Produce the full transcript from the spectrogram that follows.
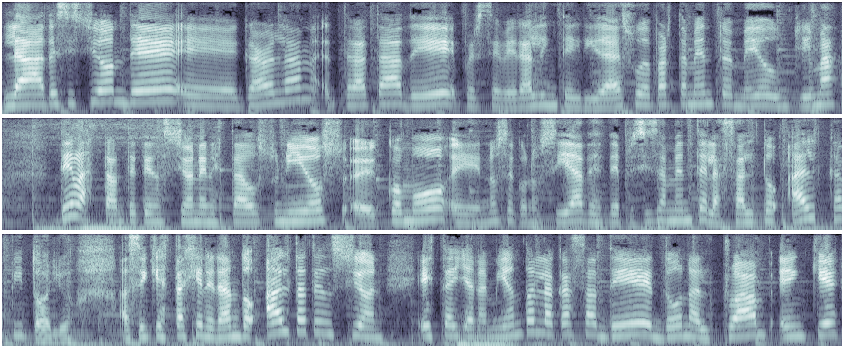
La decisión de Garland trata de perseverar la integridad de su departamento en medio de un clima de bastante tensión en Estados Unidos, como eh, no se conocía desde precisamente el asalto al Capitolio. Así que está generando alta tensión este allanamiento en la casa de Donald Trump, en que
